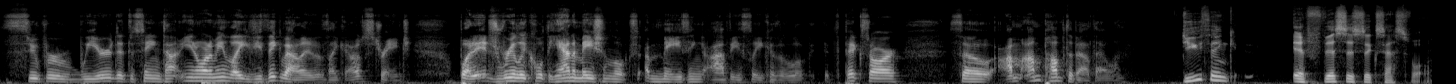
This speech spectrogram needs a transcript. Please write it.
super weird at the same time. You know what I mean? Like if you think about it, it was like oh, it's strange, but it's really cool. The animation looks amazing, obviously because it look it's Pixar. So I'm I'm pumped about that one. Do you think if this is successful,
